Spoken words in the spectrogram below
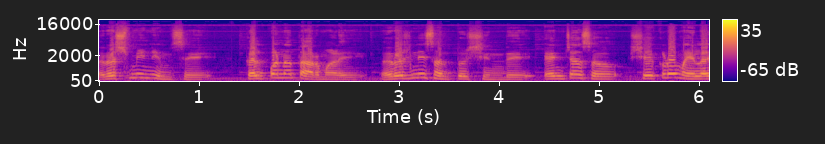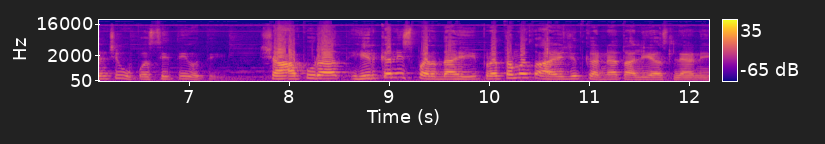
रश्मी निमसे कल्पना तारमाळे रजनी संतोष शिंदे यांच्यासह शेकडो महिलांची उपस्थिती होती. शहापुरात हिरकणी स्पर्धा ही प्रथमच आयोजित करण्यात आली असल्याने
